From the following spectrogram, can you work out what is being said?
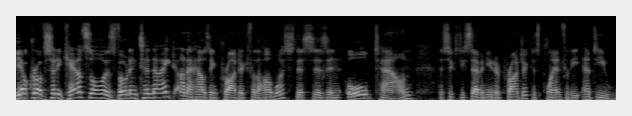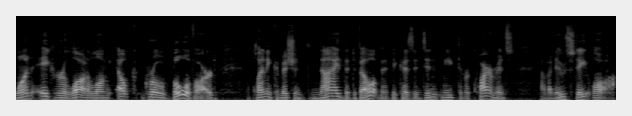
The Elk Grove City Council is voting tonight on a housing project for the homeless. This is in Old Town. The 67 unit project is planned for the empty one acre lot along Elk Grove Boulevard. The Planning Commission denied the development because it didn't meet the requirements of a new state law.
